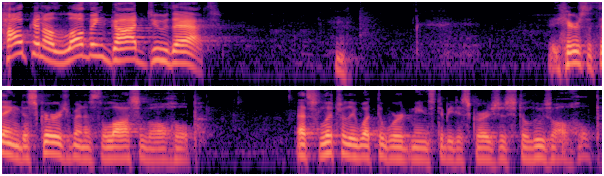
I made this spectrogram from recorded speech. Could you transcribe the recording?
How can a loving God do that? Hmm. Here's the thing discouragement is the loss of all hope. That's literally what the word means to be discouraged, is to lose all hope.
